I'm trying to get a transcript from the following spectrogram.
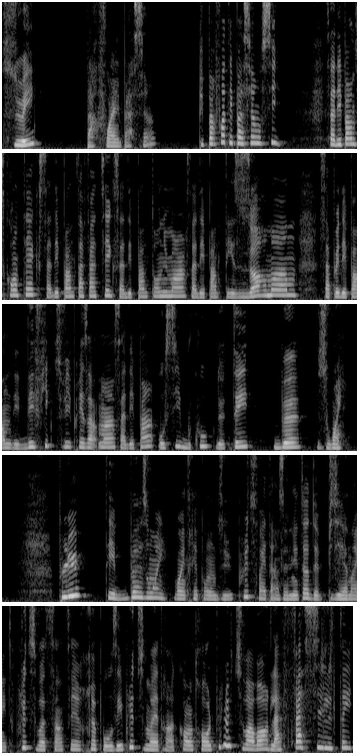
Tu es parfois impatient, puis parfois tu es patient aussi. Ça dépend du contexte, ça dépend de ta fatigue, ça dépend de ton humeur, ça dépend de tes hormones, ça peut dépendre des défis que tu vis présentement, ça dépend aussi beaucoup de tes besoins. Plus tes besoins vont être répondus, plus tu vas être dans un état de bien-être, plus tu vas te sentir reposé, plus tu vas être en contrôle, plus tu vas avoir de la facilité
